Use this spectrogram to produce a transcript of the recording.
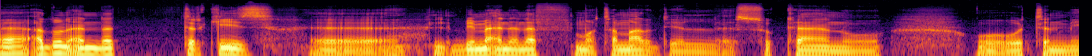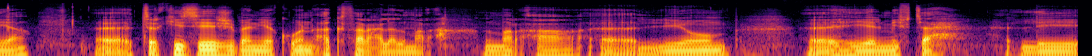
آه، أظن أن التركيز بما أننا في مؤتمر ديال السكان والتنمية التركيز يجب أن يكون أكثر على المرأة. المرأة آه، اليوم آه، هي المفتاح اللي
